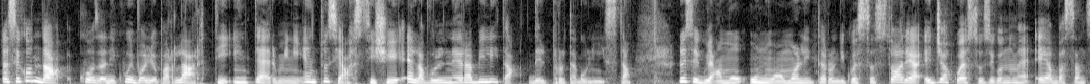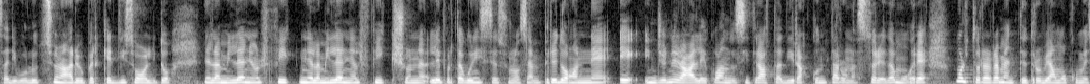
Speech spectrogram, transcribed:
La seconda cosa di cui voglio parlarti in termini entusiastici è la vulnerabilità del protagonista. Noi seguiamo un uomo all'interno di questa storia e già questo secondo me è abbastanza rivoluzionario perché di solito nella millennial, fi- nella millennial fiction le protagoniste sono sempre donne e in generale quando si tratta di raccontare una storia d'amore molto raramente troviamo come,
